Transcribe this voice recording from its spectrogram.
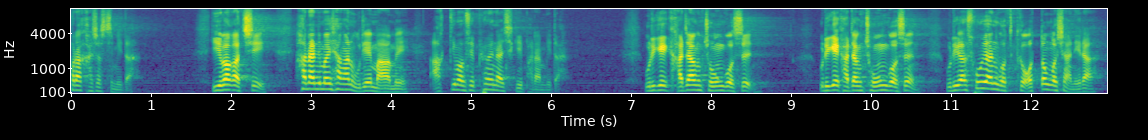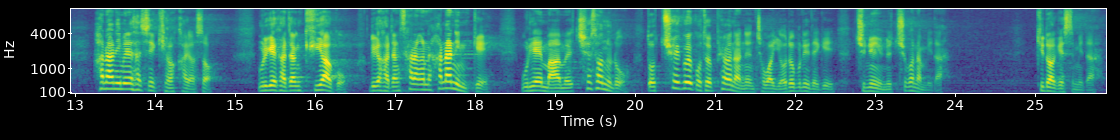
허락하셨습니다. 이와 같이 하나님을 향한 우리의 마음을 아낌없이 표현하시기 바랍니다. 우리에게 가장 좋은 것은 우리에게 가장 좋은 것은 우리가 소유한 것 그 어떤 것이 아니라 하나님의 사실을 기억하여서 우리에게 가장 귀하고 우리가 가장 사랑하는 하나님께 우리의 마음을 최선으로 또 최고의 것으로 표현하는 저와 여러분이 되길 주님의 이름으로 축원합니다. 기도하겠습니다.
